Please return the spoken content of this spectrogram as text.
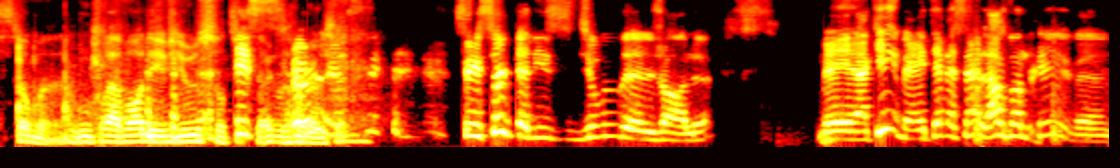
Sûrement. Ou pour avoir des views sur TikTok. c'est sûr que t'as des idiots de ce genre-là. Mais OK, ben intéressant. Lars von Trier, euh,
